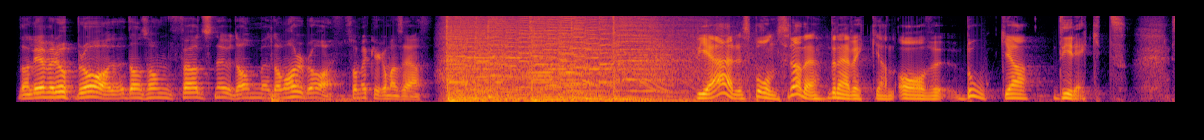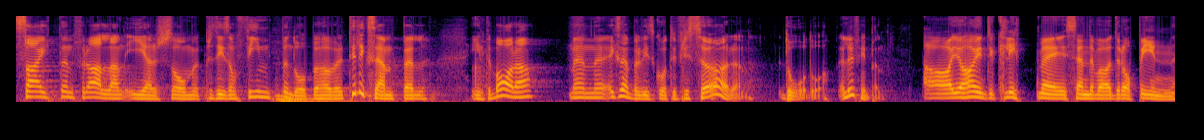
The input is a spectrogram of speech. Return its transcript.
De lever upp bra. De som föds nu, de, de har det bra. Så mycket kan man säga. Vi är sponsrade den här veckan av Boka Direkt. Sajten för alla er som, precis som Fimpen då, behöver till exempel, inte bara, men exempelvis gå till frisören då och då. Eller hur Fimpen? Ja, jag har ju inte klippt mig sen det var drop-in.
